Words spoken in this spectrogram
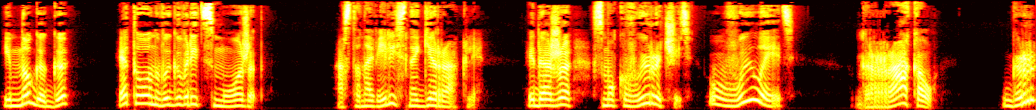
и много «г»? Это он выговорить сможет. Остановились на Геракле. И даже смог выручить, вылаять. Гракл! Гр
